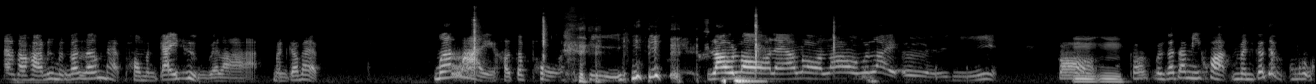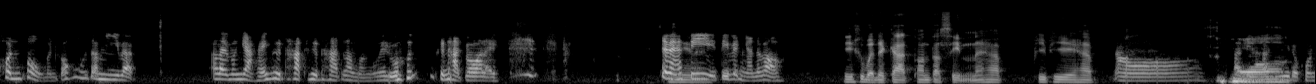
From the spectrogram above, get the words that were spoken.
แต่สักพักหนึงมันก็เริ่มแบบพอมันใกล้ถึงเวลา มันก็แบบ เมื่อไหร่เขาจะโพสต์สักที เรารอแล้วรอเล่าเมื่อไหร่เอออย่างนี้ ก็อืมอืมก็มันก็จะมีความมันก็จะคนส่งมันก็คงจะมีแบบ อะไรบางอย่างให้คือทัดคือทัดเรามั้งไม่รู้คือทัดแปลว่าอะไร ใช่ไหมนี่ตีนะตีเป็นงั้นหรือเปล่า นี่คือบรรยากาศตอนตัดสินนะครับ พี่ๆครับอ๋อสวัสดีค่ะพี่ทุกคน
